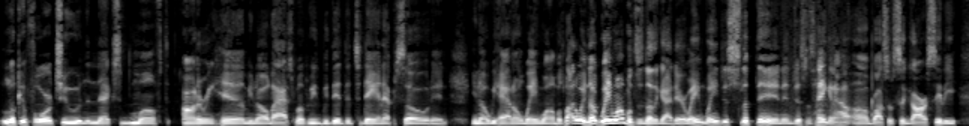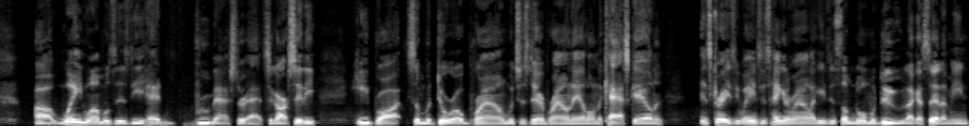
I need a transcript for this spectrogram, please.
looking forward to in the next month honoring him. You know, last month we, we did the Today in episode, and you know we had on Wayne Wambles. By the way, no, Wayne Wambles is another guy there. Wayne Wayne just slipped in and just was hanging out. Uh, brought some Cigar City. Uh, Wayne Wambles is the head brewmaster at Cigar City. He brought some Maduro Brown, which is their brown ale, on the cask ale, and it's crazy. Wayne's just hanging around like he's just some normal dude. Like I said, I mean,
